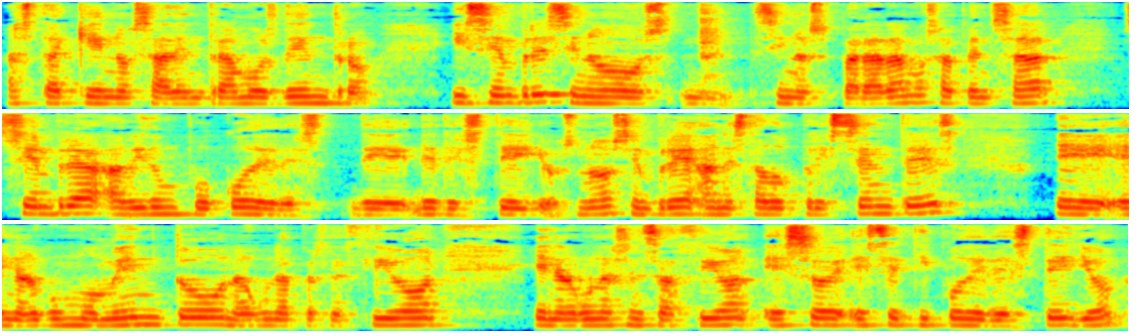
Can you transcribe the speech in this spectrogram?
hasta que nos adentramos dentro. Y siempre si nos, si nos paráramos a pensar, siempre ha habido un poco de, de, destellos, ¿no? Siempre han estado presentes eh, en algún momento, en alguna percepción, en alguna sensación, eso, ese tipo de destello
